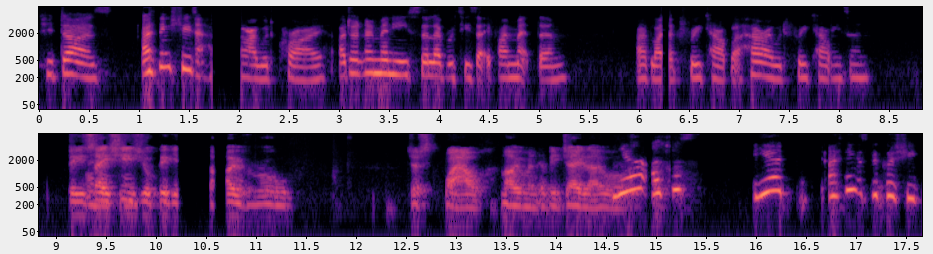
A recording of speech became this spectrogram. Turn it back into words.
She does. I think she's. I would cry. I don't know many celebrities that if I met them, I'd like freak out. But her, I would freak out. Reason. So you say she's your biggest overall, just wow moment to be J Lo. Yeah, I just. Yeah, I think it's because she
